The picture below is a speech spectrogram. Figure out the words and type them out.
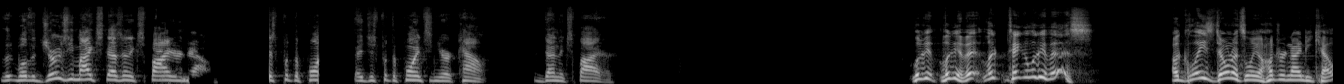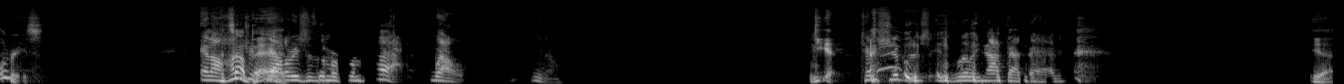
the- well, the Jersey Mike's doesn't expire now. Just put the point. They just put the points in your account. It doesn't expire. Look at look at it. Look, take a look at this. A glazed donut's only 190 calories. And a hundred calories of them are from fat. Well, you know, Yeah. ten sugars is really not that bad. Yeah.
